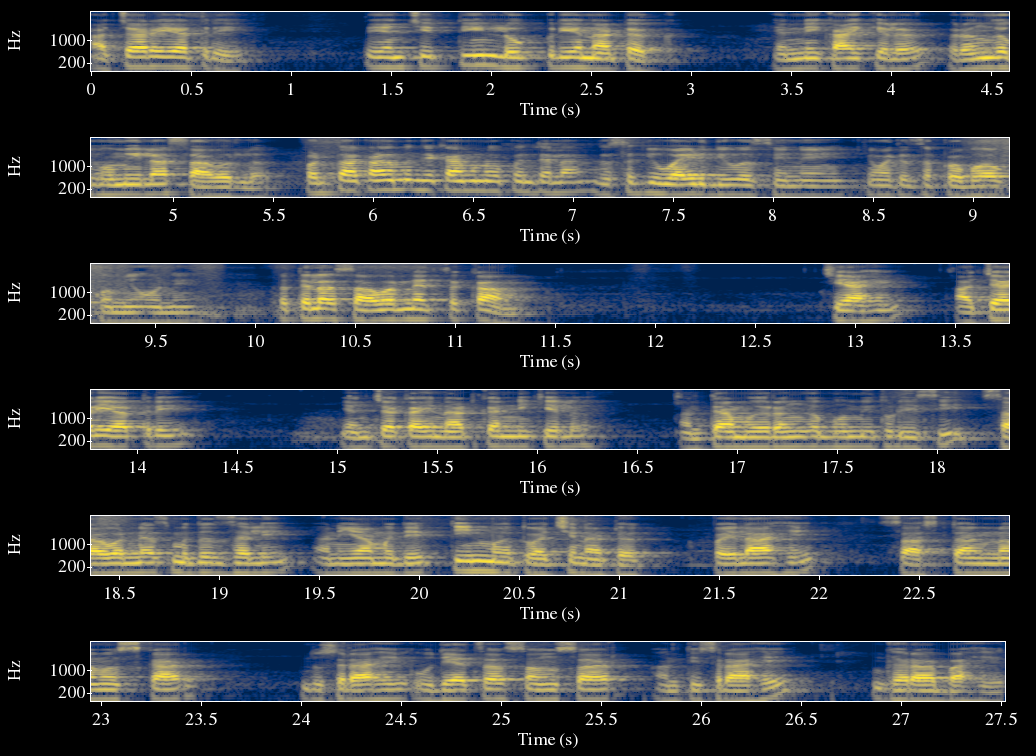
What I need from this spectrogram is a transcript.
आचार्य यात्रे ते यांची तीन लोकप्रिय नाटक यांनी काय केलं? रंगभूमीला सावरलं. पडता काळ म्हणजे काय म्हणू आपण त्याला? जसं की वाईट दिवस येणे किंवा त्याचा प्रभाव कमी होणे तर त्याला सावरण्याचं काम जे आहे आचार्य यात्रे यांच्या काही नाटकांनी केलं आणि त्यामुळे रंगभूमी थोडीशी सावरण्यास मदत झाली आणि यामध्ये तीन महत्त्वाचे नाटक. पहिलं आहे साष्टांग नमस्कार दुसरं आहे उद्याचा संसार आणि तिसरं आहे घराबाहेर.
